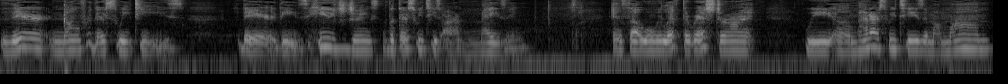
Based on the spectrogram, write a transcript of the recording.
they're known for their sweet teas. They're these huge drinks, but their sweet teas are amazing. And so when we left the restaurant, we um, had our sweet teas, and my mom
